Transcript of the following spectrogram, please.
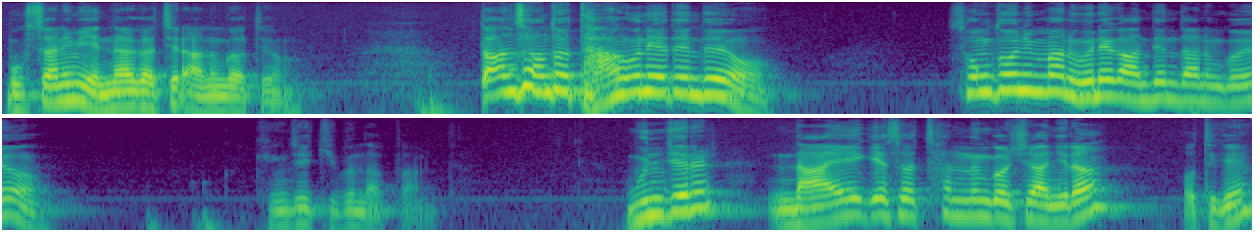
목사님이 옛날 같지는 않은 것 같아요. 딴 사람들 다 은혜 된대요. 성도님만 은혜가 안 된다는 거예요. 굉장히 기분 나빠합니다. 문제를 나에게서 찾는 것이 아니라 어떻게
